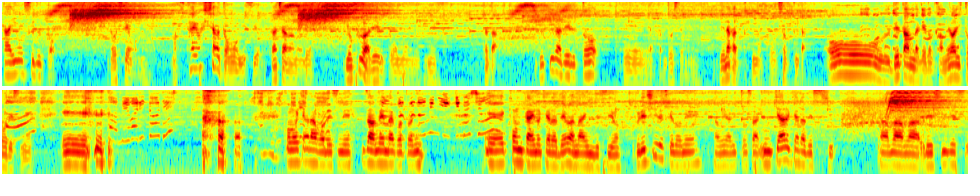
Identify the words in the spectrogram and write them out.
期待をすると、どうしてもね、まあ、期待はしちゃうと思うんですよ。ガチャなので、欲が出ると思うのでね。ただ、欲が出ると、えー、やっぱどうしてもね、出なかった時のこう、ショックが。おー、出たんだけど、亀割り島ですね。えー、このキャラもですね、残念なことに、えー、今回のキャラではないんですよ。嬉しいですけどね、亀割島さん、人気あるキャラですし、まあまあまあ、嬉しいです。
